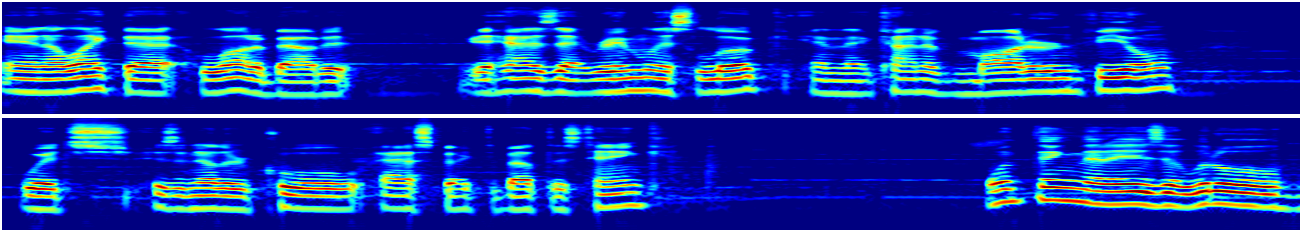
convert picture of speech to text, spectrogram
and I like that a lot about it. It has that rimless look and that kind of modern feel which is another cool aspect about this tank. One thing that is a little,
